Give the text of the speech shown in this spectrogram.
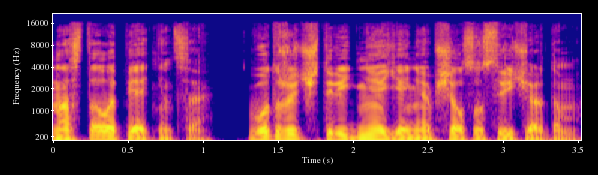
Настала пятница. Вот уже четыре дня я не общался с Ричардом.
